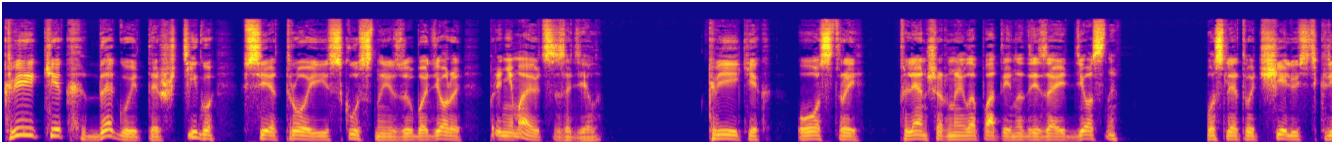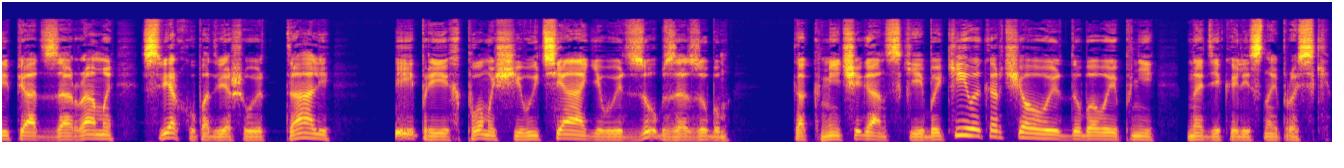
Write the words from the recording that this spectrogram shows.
Квикик, Дегу и Тештиго, все трое искусные зубодеры, принимаются за дело. Квикик острой, фленшерной лопатой надрезает десны. После этого челюсть крепят за рамы, сверху подвешивают тали и при их помощи вытягивают зуб за зубом, как мичиганские быки выкорчевывают дубовые пни — на дикой лесной просеке.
